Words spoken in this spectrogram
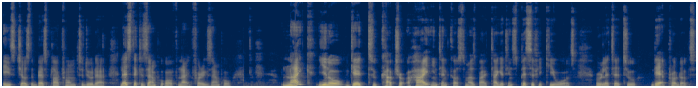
is just the best platform to do that. Let's take example of Nike, for example. Nike, you know, get to capture high intent customers by targeting specific keywords related to their products.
